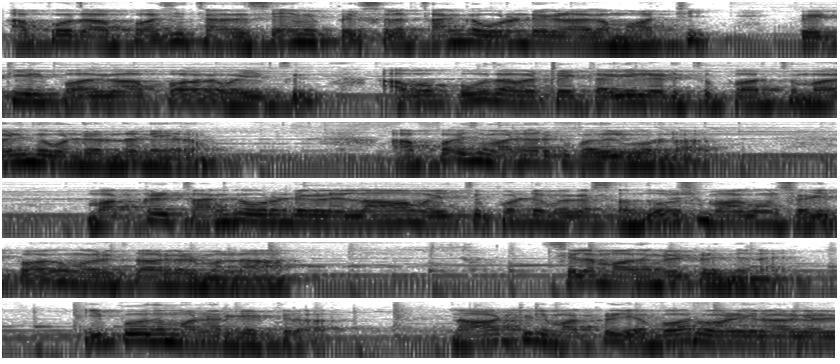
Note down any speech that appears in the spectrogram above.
அப்போது அப்பாஜி தனது சேமிப்பை சில தங்க உருண்டைகளாக மாற்றி பெட்டியில் பாதுகாப்பாக வைத்து அவ்வப்போது அவற்றை கையில் எடுத்து பார்த்து மகிழ்ந்து கொண்டிருந்த நேரம். அப்பாஜி மன்னருக்கு பதில் கூறினார் மக்கள் தங்க உருண்டைகள் எல்லாம் வைத்துக்கொண்டு மிக சந்தோஷமாகவும் செழிப்பாகவும் இருக்கிறார்கள் மன்னா. சில மாதங்கள் கழிந்தன. இப்போதும் மன்னர் கேட்கிறார் நாட்டில் மக்கள் எவ்வாறு வாழ்கிறார்கள்?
